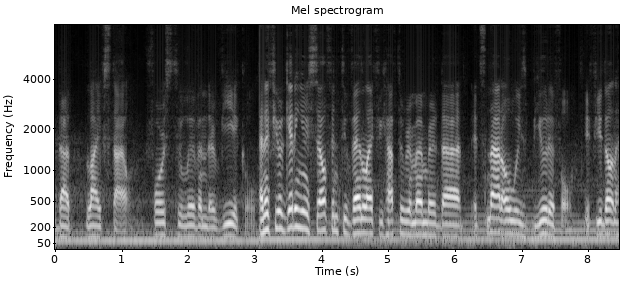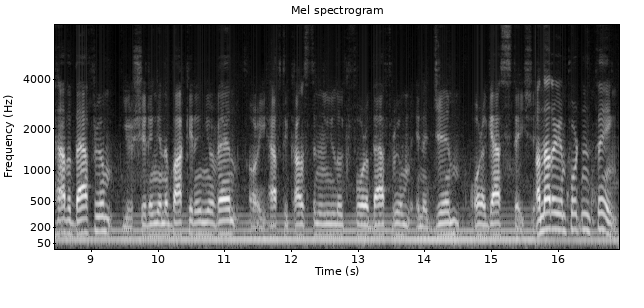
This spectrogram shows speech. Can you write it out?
that lifestyle forced to live in their vehicle. And if you're getting yourself into van life, you have to remember that it's not always beautiful. If you don't have a bathroom, you're shitting in a bucket in your van, or you have to constantly look for a bathroom in a gym or a gas station. Another important thing,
